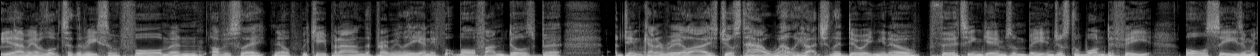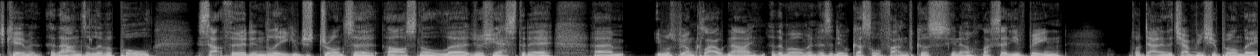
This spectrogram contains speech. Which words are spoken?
Yeah, I mean, I've looked at the recent form, and obviously, you know, we keep an eye on the Premier League. Any football fan does, but didn't kind of realise just how well you're actually doing. You know, 13 games unbeaten, just the one defeat all season, which came at the hands of Liverpool. Sat third in the league. You've just drawn to Arsenal uh, just yesterday. Um, you must be on cloud nine at the moment as a Newcastle fan because, you know, like I said, you've been down in the Championship only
